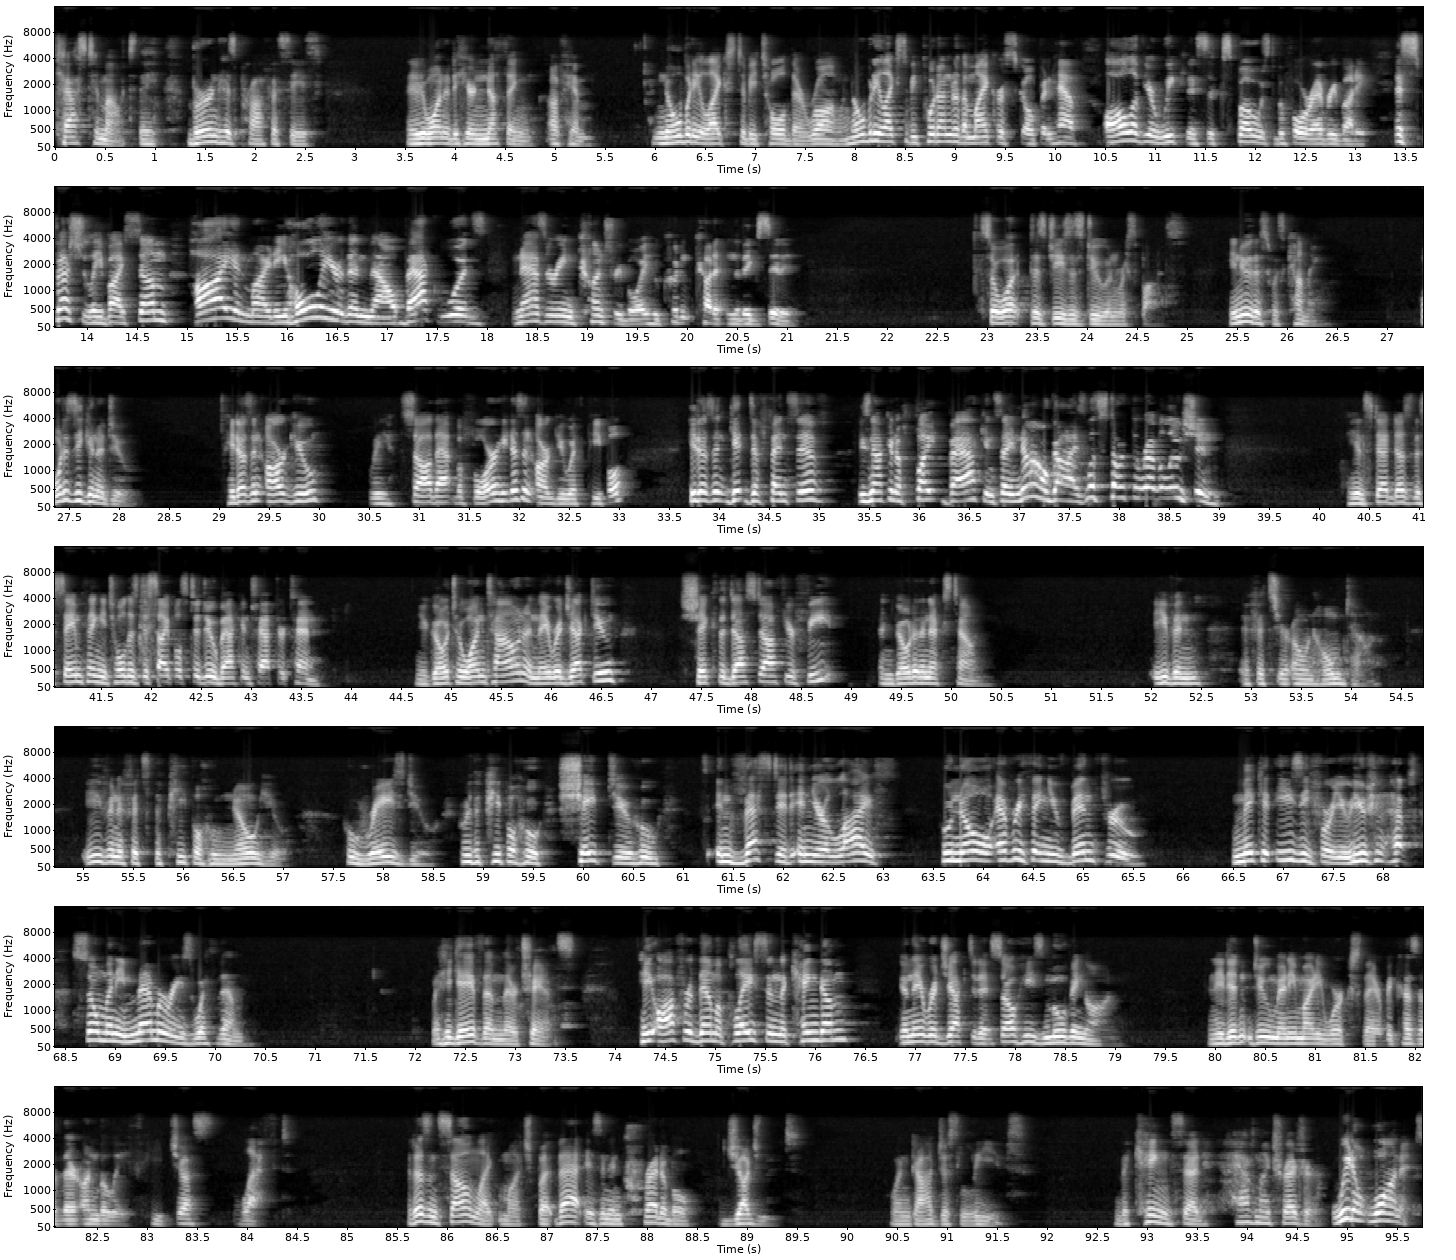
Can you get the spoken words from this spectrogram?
cast him out. They burned his prophecies. They wanted to hear nothing of him. Nobody likes to be told they're wrong. Nobody likes to be put under the microscope and have all of your weakness exposed before everybody, especially by some high and mighty, holier than thou, backwoods Nazarene country boy who couldn't cut it in the big city. So, what does Jesus do in response? He knew this was coming. What is he going to do? He doesn't argue. We saw that before. He doesn't argue with people. He doesn't get defensive. He's not going to fight back and say, No, guys, let's start the revolution. He instead does the same thing he told his disciples to do back in chapter 10. You go to one town and they reject you, shake the dust off your feet, and go to the next town. Even if it's your own hometown. Even if it's the people who know you, who raised you, who are the people who shaped you, who invested in your life, who know everything you've been through. Make it easy for you. You have so many memories with them. But he gave them their chance. He offered them a place in the kingdom, and they rejected it. So he's moving on. And he didn't do many mighty works there because of their unbelief. He just left. It doesn't sound like much, but that is an incredible judgment when God just leaves. The king said, Have my treasure. We don't want it.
